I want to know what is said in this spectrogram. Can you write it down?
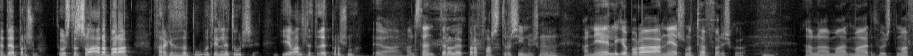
þetta er bara svona þú veist að svara bara, það er ekki þetta að búa til neitt úr sig, ég valdi þetta, þetta er bara svona Já, hann stendur alveg bara fastur á sínu sko. Mhm. hann er líka bara, hann er svona töffari sko. Mhm. þannig að maður, maður, þú veist, maður,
